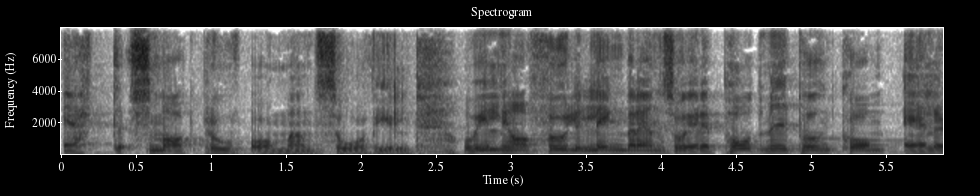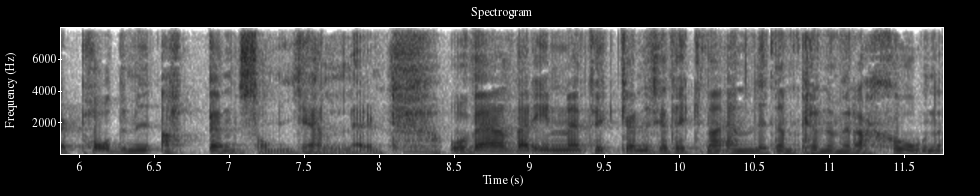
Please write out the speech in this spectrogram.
Ett smakprov om man så vill. Och vill ni ha fullängdaren så är det podmi.com eller podmi appen som gäller. Och väl där inne tycker jag ni ska teckna en liten prenumeration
